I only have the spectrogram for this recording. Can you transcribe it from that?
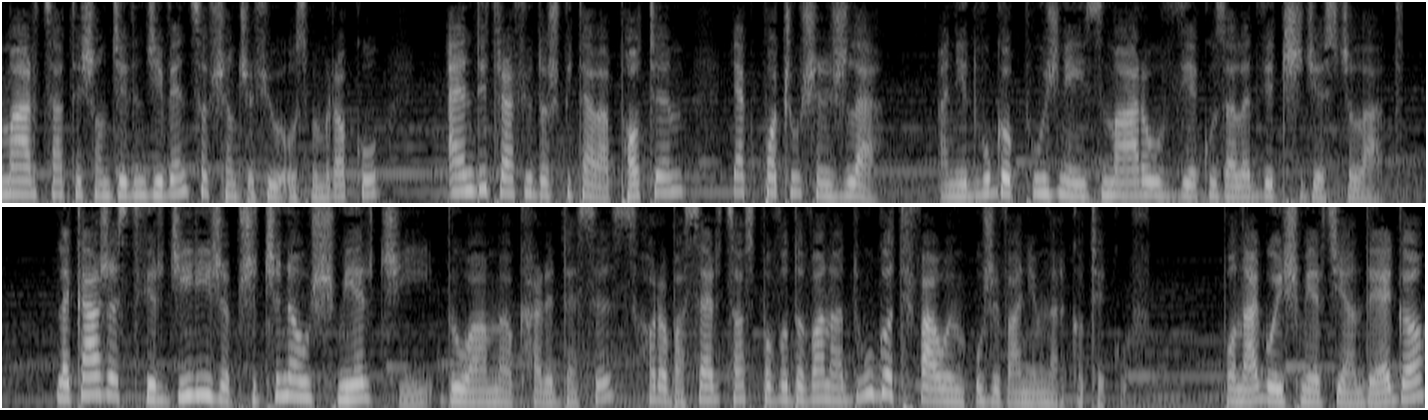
marca 1988 roku Andy trafił do szpitala po tym, jak poczuł się źle, a niedługo później zmarł w wieku zaledwie 30 lat. Lekarze stwierdzili, że przyczyną śmierci była myocardytis, choroba serca spowodowana długotrwałym używaniem narkotyków. Po nagłej śmierci Andy'ego,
